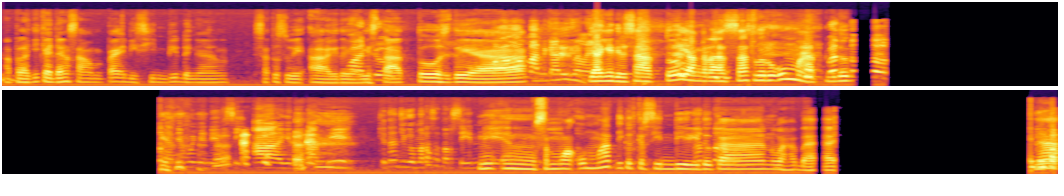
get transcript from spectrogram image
Apalagi kadang sampai disindir dengan status WA gitu ya, di Waduh. status itu ya. pengalaman Kak Rizal ya Yang nyindir satu yang ngerasa seluruh umat gitu. niatnya mau nyindir si A gitu tapi kita juga merasa tersindir Mm-mm, semua gitu. umat ikut tersindir itu kan. Wah, bahaya. Nah,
